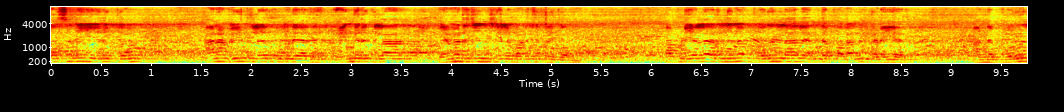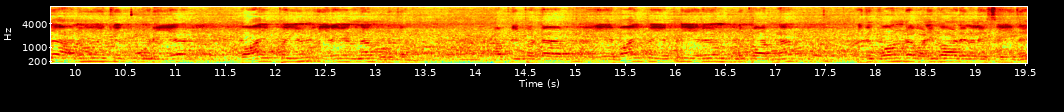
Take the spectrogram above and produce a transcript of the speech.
வசதியும் இருக்கும். ஆனால் வீட்டில் இருக்க முடியாது. எங்கே இருக்கலாம்? எமர்ஜென்சியில் படுத்துட்டு இருக்கோம். அப்படியெல்லாம் இருந்ததுன்னா பொருளால் எந்த பலனும் கிடையாது. அந்த பொருளை அனுபவிக்கக்கூடிய வாய்ப்பையும் இறைவன் தான் கொடுக்கணும். அப்படிப்பட்ட வாய்ப்பை எப்படி இறைவன் கொடுப்பார்னா இது போன்ற வழிபாடுகளை செய்து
